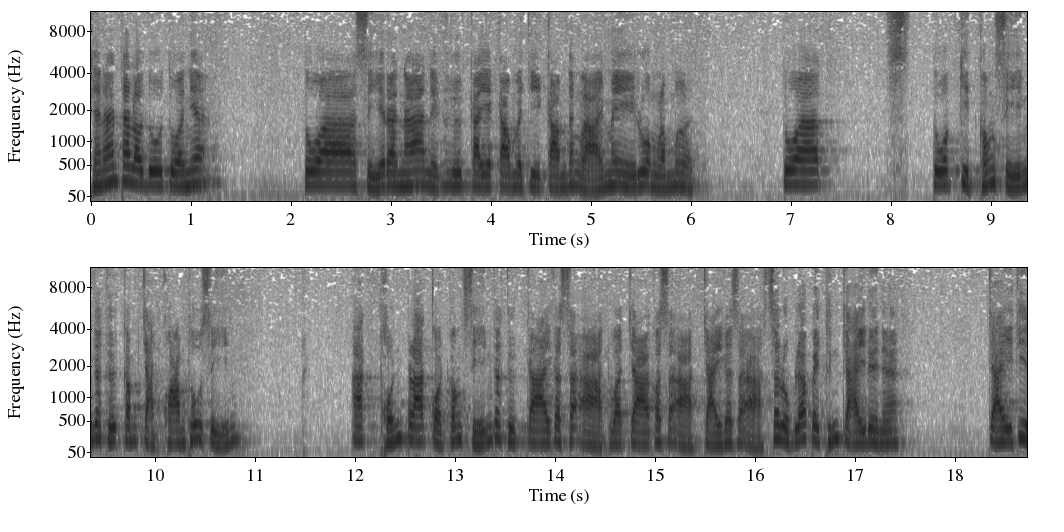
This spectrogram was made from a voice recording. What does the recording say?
ฉะนั้นถ้าเราดูตัวเนี้ยตัวศีรณะเนี่ยก็คือกายกรรมวจีกรรมทั้งหลายไม่ล่วงละเมิด ตัวตัวกิจของศีลก็คือกำจัดความทุศีลผลปรากฏของศีลก็คือกายก็สะอาดวาจาก็สะอาดใจก็สะอาด สรุปแล้วไปถึงใจด้วยนะ ใจที่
